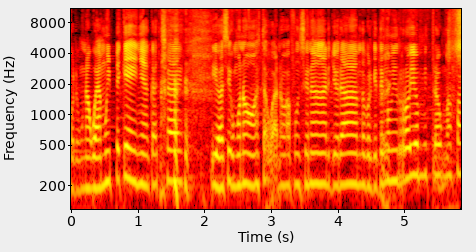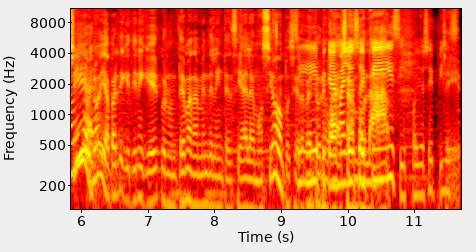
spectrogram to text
por una weá muy pequeña, ¿cachai? y yo así como, no, esta weá no va a funcionar, llorando, porque tengo mis rollos, mis traumas familiares. Sí, ¿no? y aparte que tiene que ver con un tema también de la intensidad de la emoción, pues si de repente porque además yo soy piscis, pues yo soy piscis.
